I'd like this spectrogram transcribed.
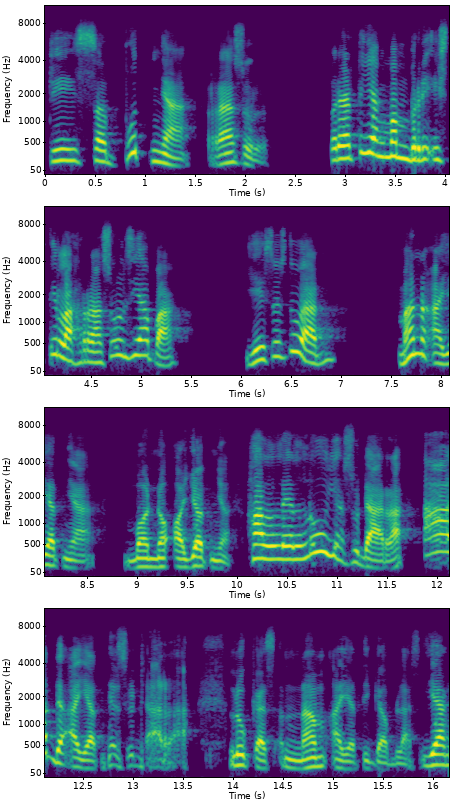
disebutnya rasul. Berarti yang memberi istilah rasul siapa? Yesus Tuhan. Mana ayatnya? Mana ayatnya? Haleluya saudara, ada ayatnya saudara. Lukas 6 ayat 13. Yang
